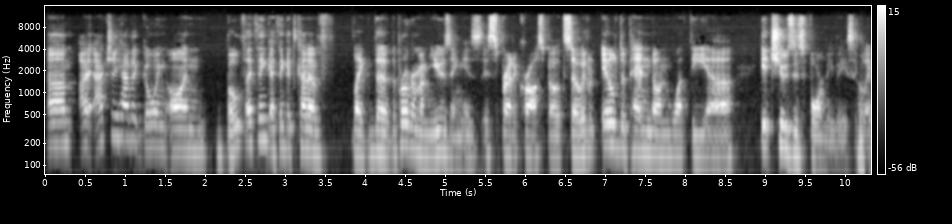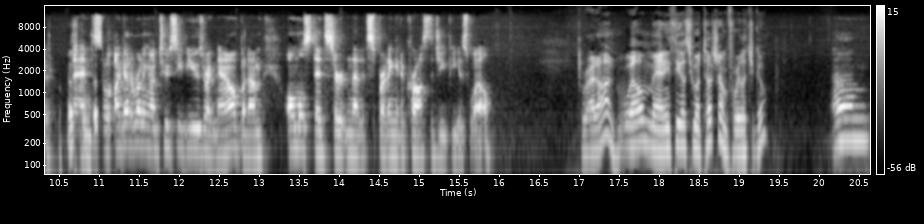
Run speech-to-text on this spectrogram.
Um, I actually have it going on both. I think. I think it's kind of like the the program I'm using is is spread across both. So it'll it'll depend on what the uh, it chooses for me basically. Okay, and cool. so I got it running on two CPUs right now, but I'm almost dead certain that it's spreading it across the GP as well. Right on. Well, man, anything else you want to touch on before we let you go? Um,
